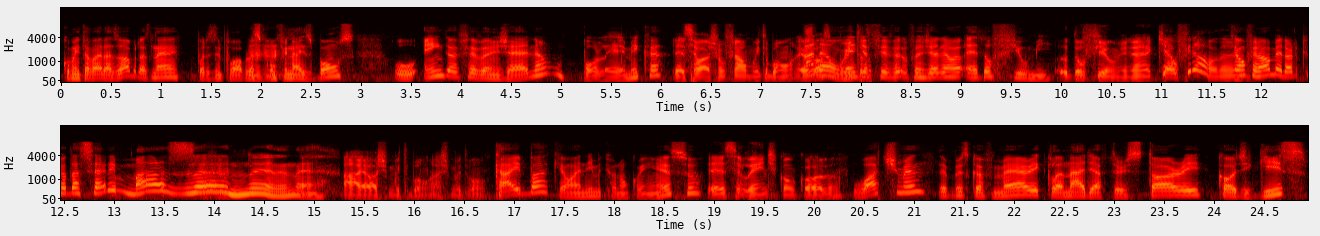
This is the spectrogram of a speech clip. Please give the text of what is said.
comenta várias obras, né? Por exemplo, obras Uhum. com finais bons. O End of Evangelion, polêmica. Esse eu acho um final muito bom. Eu ah, gosto não, muito End of Evangelion é do filme. do, filme, né? Que é o final, né? Que é um final melhor que o da série, mas. é, né, né, né. Ah, eu acho muito bom, acho muito bom. Kaiba, que é um anime que eu não conheço. Excelente, concordo. Watchmen, The Music of Mary, Clanad After Story, Code Geass,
